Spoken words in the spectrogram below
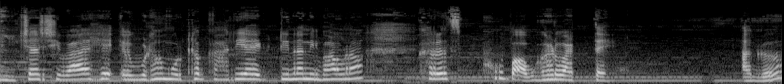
यांच्याशिवाय हे एवढं मोठं कार्य एकटीनं निभावणं खरंच खूप अवघड वाटतंय. अगं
